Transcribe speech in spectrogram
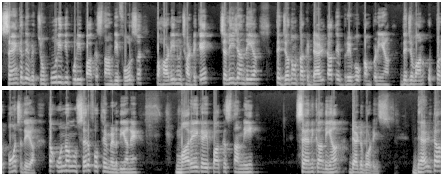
ਸੈਂਕ ਦੇ ਵਿੱਚੋਂ ਪੂਰੀ ਦੀ ਪੂਰੀ ਪਾਕਿਸਤਾਨ ਦੀ ਫੋਰਸ ਪਹਾੜੀ ਨੂੰ ਛੱਡ ਕੇ ਚਲੀ ਜਾਂਦੀ ਆ ਤੇ ਜਦੋਂ ਤੱਕ ਡੈਲਟਾ ਤੇ ਬ੍ਰੇਵੋ ਕੰਪਨੀਆਂ ਦੇ ਜਵਾਨ ਉੱਪਰ ਪਹੁੰਚਦੇ ਆ, ਤਾਂ ਉਹਨਾਂ ਨੂੰ ਸਿਰਫ ਉੱਥੇ ਮਿਲਦੀਆਂ ਨੇ ਮਾਰੇ ਗਏ ਪਾਕਿਸਤਾਨੀ ਸੈਨਿਕਾਂ ਦੀਆਂ ਡੈੱਡ ਬੋਡੀਜ਼। ਡੈਲਟਾ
